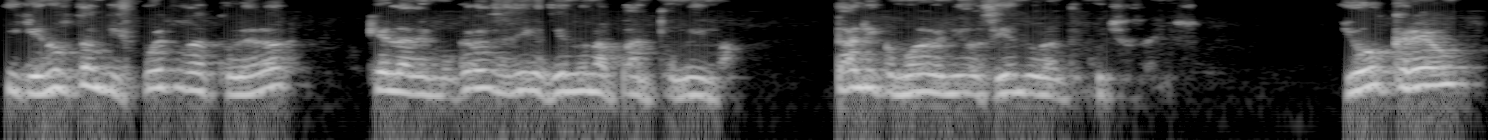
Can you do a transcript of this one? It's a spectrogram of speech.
y que no están dispuestos a tolerar que la democracia siga siendo una pantomima, tal y como ha venido siendo durante muchos años. Yo creo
